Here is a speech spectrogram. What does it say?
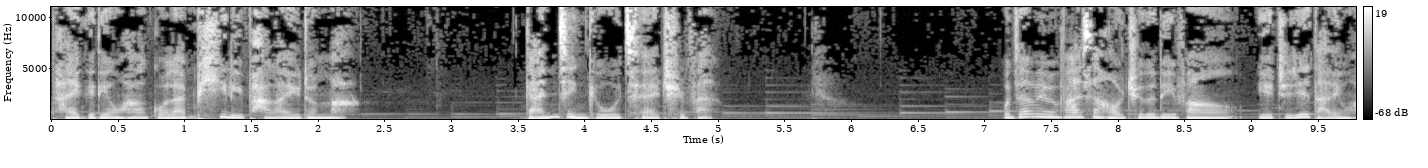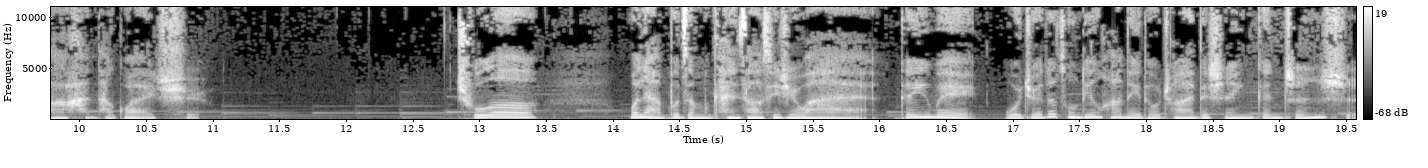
他一个电话过来噼里啪啦一顿骂，赶紧给我起来吃饭。我在外面发现好吃的地方，也直接打电话喊他过来吃。除了我俩不怎么看消息之外，更因为我觉得从电话那头传来的声音更真实，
